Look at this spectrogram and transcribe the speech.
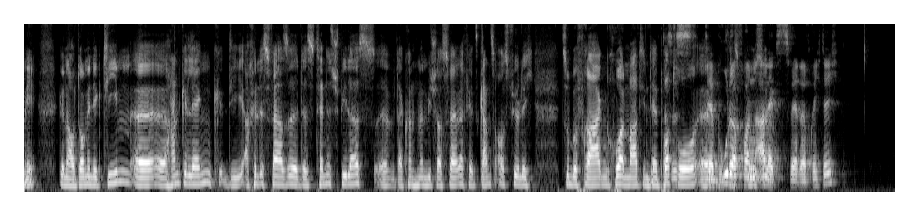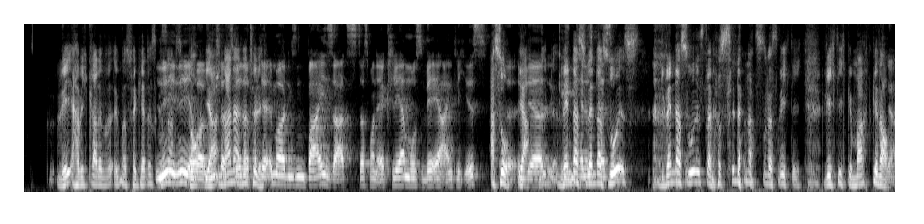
Nee, genau. Dominik Thiem, äh, Handgelenk, die Achillesferse des Tennisspielers. Äh, da könnten wir Misha Zverev jetzt ganz ausführlich zu befragen. Juan Martin Del Potro. Ist der äh, Bruder von Alex Zverev, richtig? Habe ich gerade irgendwas Verkehrtes gesagt? Nee, nee, Doch, aber ja, Misha nein, nein, natürlich. hat ja immer diesen Beisatz, dass man erklären muss, wer er eigentlich ist. Ach so, äh, ja. wenn das, wenn das so ist, wenn das so ist, dann hast du, dann hast du das richtig, richtig gemacht. Genau. Ja.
